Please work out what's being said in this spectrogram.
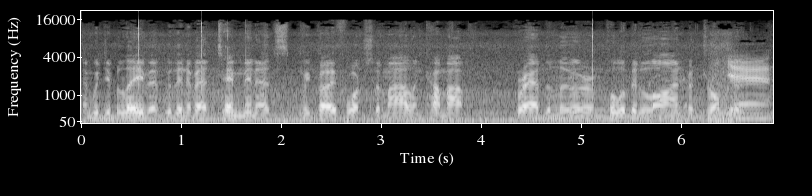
And would you believe it, within about 10 minutes, we both watched a marlin come up, grab the lure, and pull a bit of line, but drop it. Yeah.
